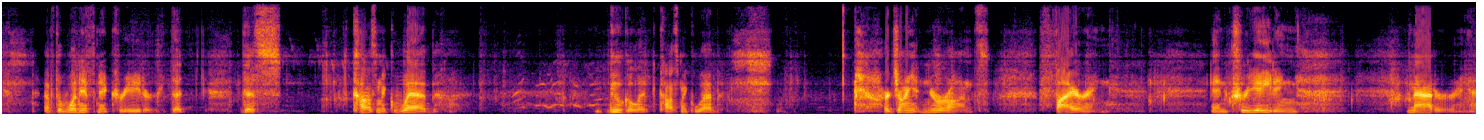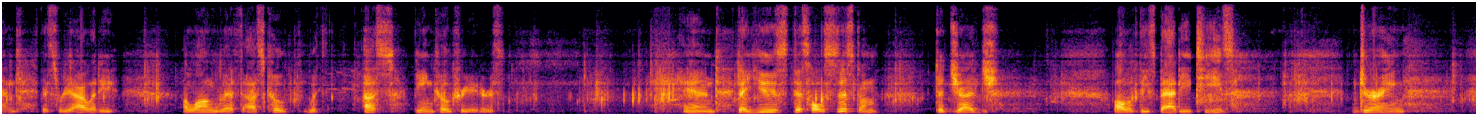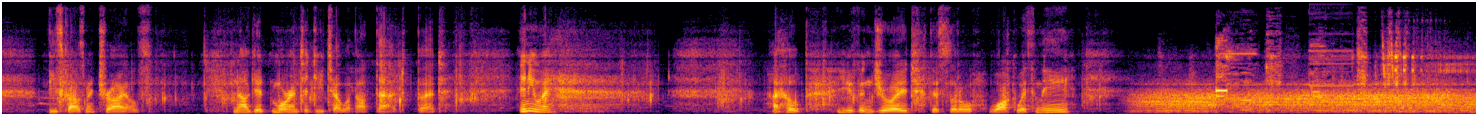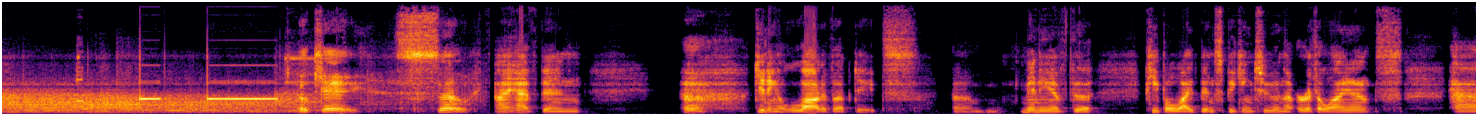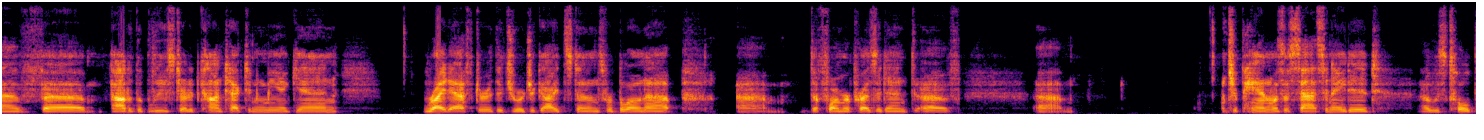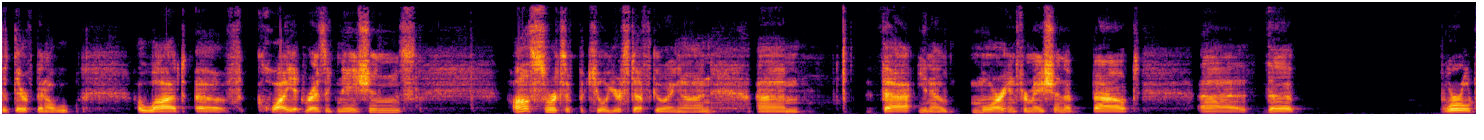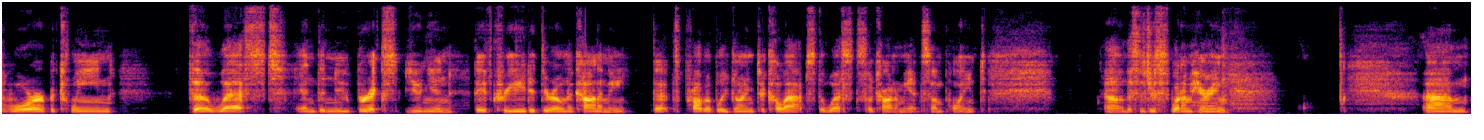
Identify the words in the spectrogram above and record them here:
of the one infinite creator that this cosmic web google it cosmic web are giant neurons firing and creating matter and this reality along with us co- with us being co-creators and they use this whole system to judge all of these bad ETs during these cosmic trials. and I'll get more into detail about that. But anyway, I hope you've enjoyed this little walk with me. Okay, so I have been uh, getting a lot of updates. Um, many of the people I've been speaking to in the Earth Alliance have, uh, out of the blue, started contacting me again right after the Georgia Guidestones were blown up. Um, the former president of um, Japan was assassinated. I was told that there have been a, a lot of quiet resignations, all sorts of peculiar stuff going on. Um, that, you know, more information about uh, the world war between the West and the new BRICS Union. They've created their own economy that's probably going to collapse the West's economy at some point. Uh, this is just what I'm hearing. Um,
